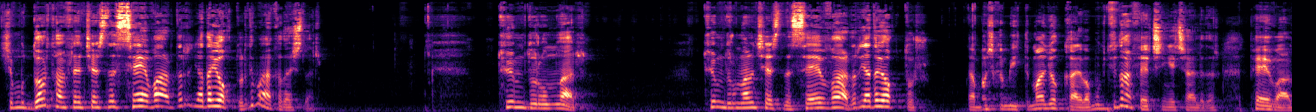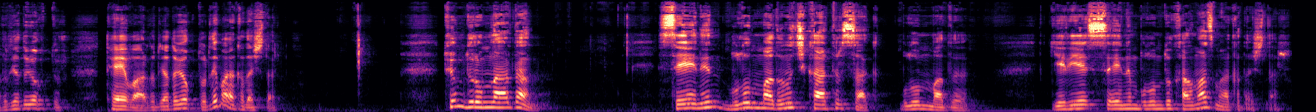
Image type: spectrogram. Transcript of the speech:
Şimdi bu 4 harflerin içerisinde S vardır ya da yoktur değil mi arkadaşlar? Tüm durumlar. Tüm durumların içerisinde S vardır ya da yoktur. Ya başka bir ihtimal yok galiba. Bu bütün harfler için geçerlidir. P vardır ya da yoktur. T vardır ya da yoktur değil mi arkadaşlar? Tüm durumlardan S'nin bulunmadığını çıkartırsak bulunmadığı geriye S'nin bulunduğu kalmaz mı arkadaşlar?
